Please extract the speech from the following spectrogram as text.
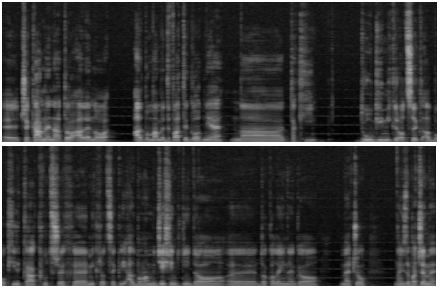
E, Czekamy na to, ale no albo mamy dwa tygodnie na taki długi mikrocykl albo kilka krótszych e, mikrocykli, albo mamy 10 dni do, e, do kolejnego meczu. No i zobaczymy.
